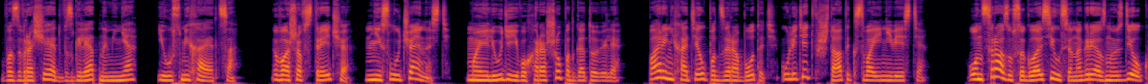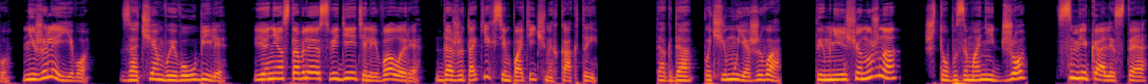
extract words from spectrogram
возвращает взгляд на меня и усмехается. Ваша встреча не случайность. Мои люди его хорошо подготовили. Парень хотел подзаработать, улететь в Штаты к своей невесте. Он сразу согласился на грязную сделку. Не жалей его. Зачем вы его убили? Я не оставляю свидетелей, Валери. Даже таких симпатичных, как ты. Тогда почему я жива? Ты мне еще нужна. Чтобы заманить Джо? Смекалистая.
